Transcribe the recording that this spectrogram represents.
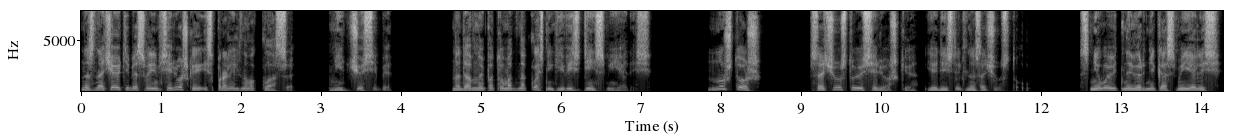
«Назначаю тебя своим сережкой из параллельного класса». Ничего себе! Надо мной потом одноклассники весь день смеялись. Ну что ж, сочувствую Сережке. Я действительно сочувствовал. С него ведь наверняка смеялись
